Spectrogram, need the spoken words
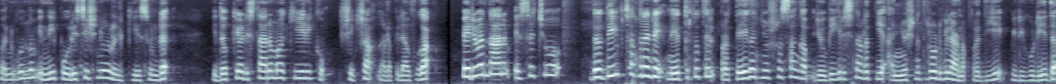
പൊൻകുന്നം എന്നീ പോലീസ് സ്റ്റേഷനുകളിൽ കേസുണ്ട്. ഇതൊക്കെ അടിസ്ഥാനമാക്കിയായിരിക്കും ശിക്ഷ നടപ്പിലാക്കുക. Peruvanthanam S H O Pradeep ചന്ദ്രന്റെ നേതൃത്വത്തിൽ പ്രത്യേക അന്വേഷണ സംഘം രൂപീകരിച്ച് നടത്തിയ അന്വേഷണത്തിനൊടുവിലാണ് പ്രതിയെ പിടികൂടിയത്.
